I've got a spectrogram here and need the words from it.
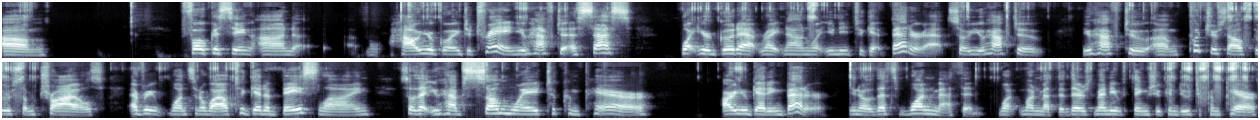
um, focusing on how you're going to train you have to assess what you're good at right now and what you need to get better at. So you have to you have to um, put yourself through some trials every once in a while to get a baseline so that you have some way to compare are you getting better? You know that's one method one, one method. There's many things you can do to compare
